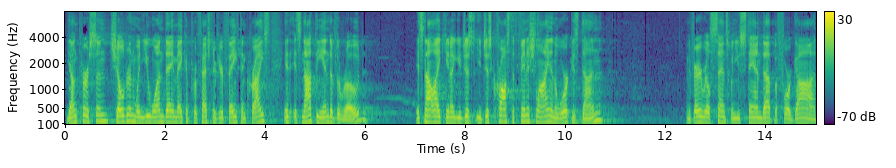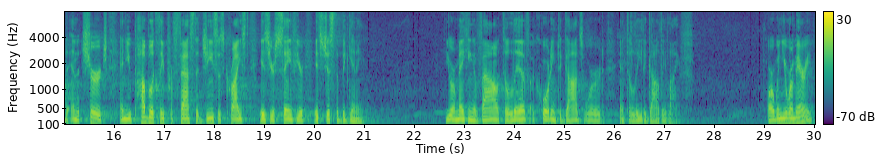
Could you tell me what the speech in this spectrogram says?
Young person, children, when you one day make a profession of your faith in Christ, it, it's not the end of the road. It's not like, you know, you just, you just cross the finish line and the work is done. In a very real sense, when you stand up before God and the church and you publicly profess that Jesus Christ is your Savior, it's just the beginning. You are making a vow to live according to God's word and to lead a godly life. Or when you were married.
